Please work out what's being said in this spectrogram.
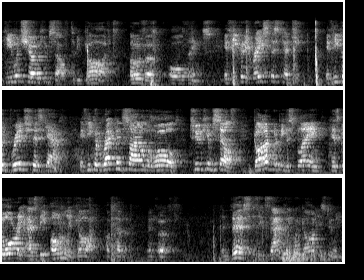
He would show himself to be God over all things. If he could erase this tension, if he could bridge this gap, if he could reconcile the world to himself, God would be displaying his glory as the only God of heaven and earth. And this is exactly what God is doing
